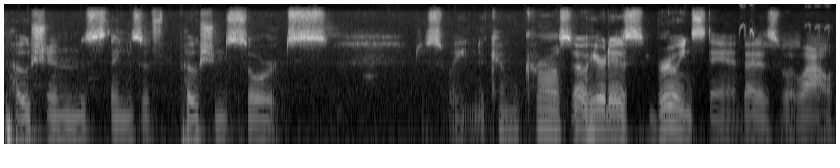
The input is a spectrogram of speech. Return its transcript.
Potions, things of potion sorts. Just waiting to come across. Oh, here it is. Brewing stand. That is what. Wow,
